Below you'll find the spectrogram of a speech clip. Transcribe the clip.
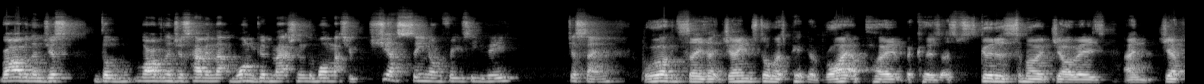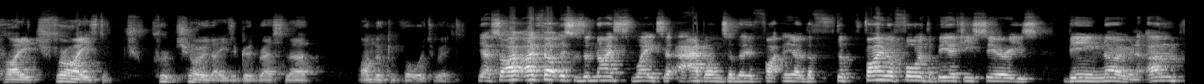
rather than just the rather than just having that one good match and the one match you've just seen on free TV. Just saying. All I can say is that James Storm has picked the right opponent because as good as Samoa Joe is and Jeff Hardy tries to show that he's a good wrestler, I'm looking forward to it. Yeah, so I, I felt this was a nice way to add on to the you know the, the final four of the BFG series being known. Um,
